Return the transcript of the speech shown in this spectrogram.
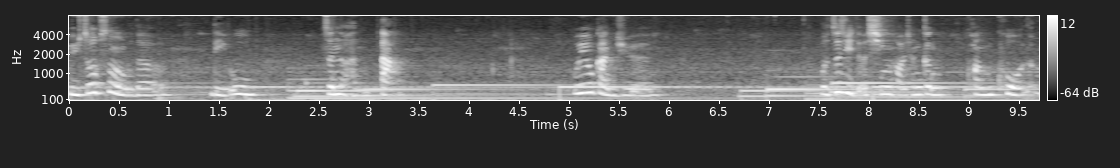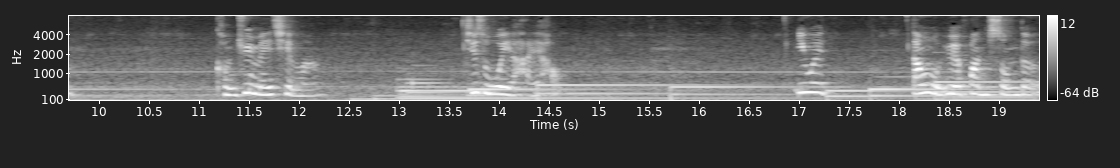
宇宙送我的礼物真的很大，我有感觉，我自己的心好像更宽阔了。恐惧没钱吗？其实我也还好，因为当我越放松的，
